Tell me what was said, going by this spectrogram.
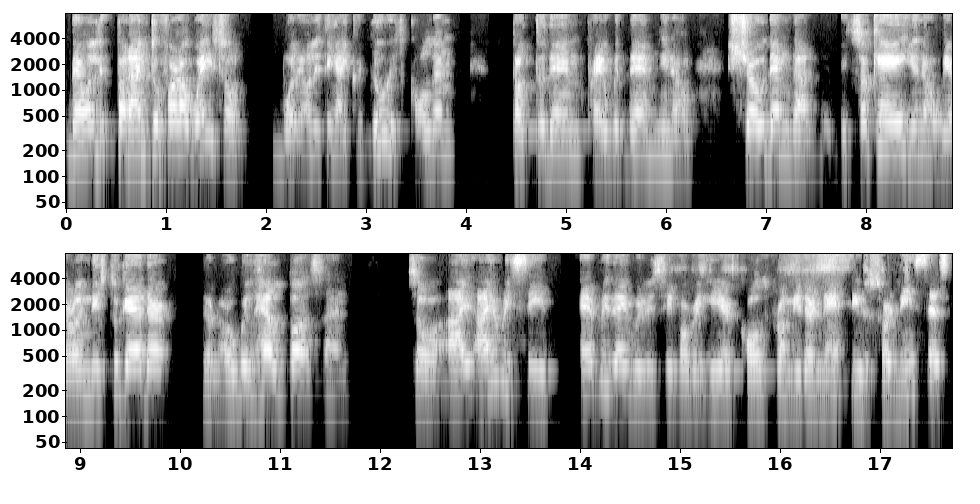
the only, but I'm too far away. So, well, the only thing I could do is call them, talk to them, pray with them, you know, show them that it's okay, you know, we are in this together. The Lord will help us. And so I, I receive, every day we receive over here calls from either nephews or nieces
